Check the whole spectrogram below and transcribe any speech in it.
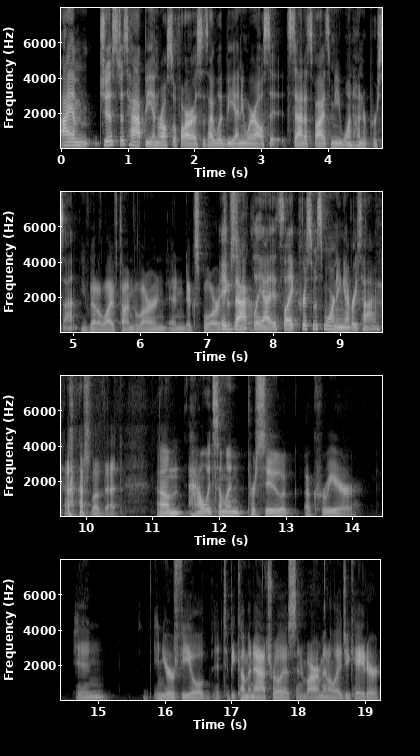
I am just as happy in Russell Forest as I would be anywhere else. It satisfies me 100%. You've got a lifetime to learn and explore. Exactly. It's like Christmas morning every time. I love that. Um, how would someone pursue a, a career in in your field to become a naturalist, an environmental educator,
